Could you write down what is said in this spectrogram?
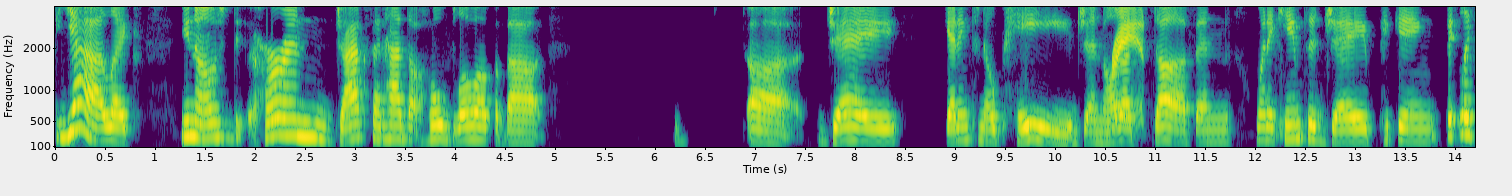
Yeah, like, you know, her and Jacques had had that whole blow up about uh Jay getting to know Paige and all right. that stuff. And when it came to Jay picking, like,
